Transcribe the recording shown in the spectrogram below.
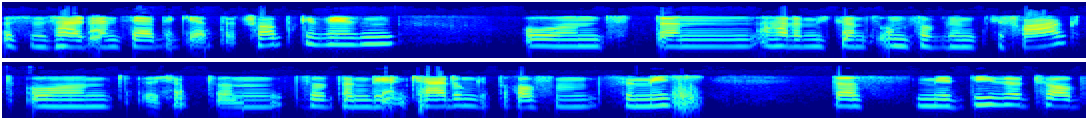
es ist halt ein sehr begehrter Job gewesen. Und dann hat er mich ganz unverblümt gefragt und ich habe dann so dann die Entscheidung getroffen für mich, dass mir dieser Job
